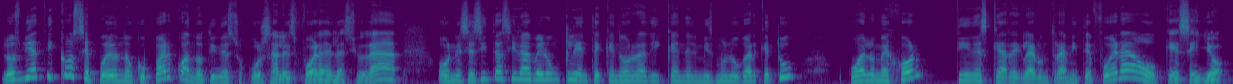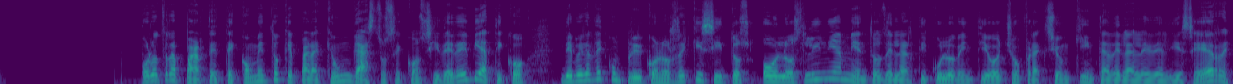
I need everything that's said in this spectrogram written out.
Los viáticos se pueden ocupar cuando tienes sucursales fuera de la ciudad o necesitas ir a ver un cliente que no radica en el mismo lugar que tú o a lo mejor tienes que arreglar un trámite fuera o qué sé yo. Por otra parte, te comento que para que un gasto se considere viático, deberá de cumplir con los requisitos o los lineamientos del artículo 28, fracción quinta de la ley del ISR,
